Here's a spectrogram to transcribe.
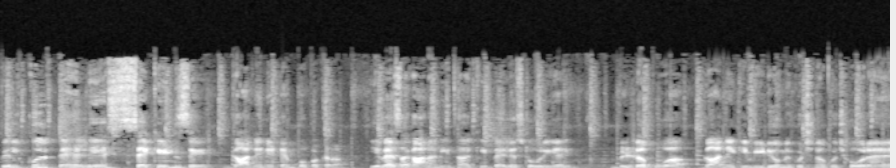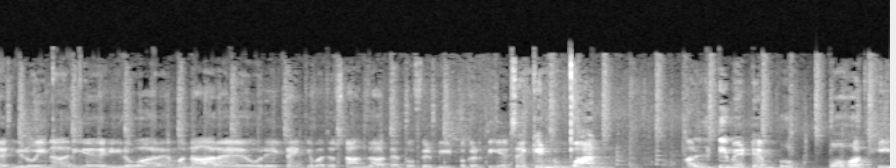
बिल्कुल पहले सेकंड से गाने ने टेंपो पकड़ा। ये वैसा गाना नहीं था कि पहले स्टोरी आई बिल्डअप हुआ। गाने की वीडियो में कुछ ना कुछ हो रहा है हीरोइन आ रही है हीरो आ रहा है, मना रहा है और एक टाइम के बाद जब स्टांजा आता है तो फिर बीट पकड़ती है। सेकंड वन अल्टीमेट टेंपो बहुत ही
